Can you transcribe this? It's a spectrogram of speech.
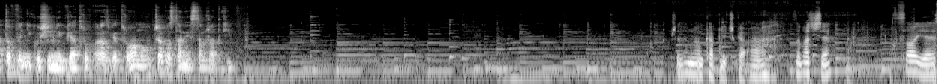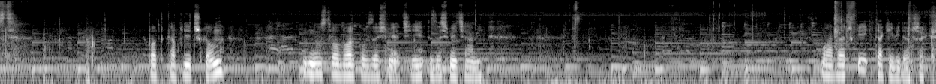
a to w wyniku silnych wiatrów oraz wiatrołomów drzewostan jest tam rzadki. Przede mną kapliczka, a zobaczcie, co jest pod kapliczką. Mnóstwo worków ze śmieci, ze śmieciami. Ławeczki i taki widoczek.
